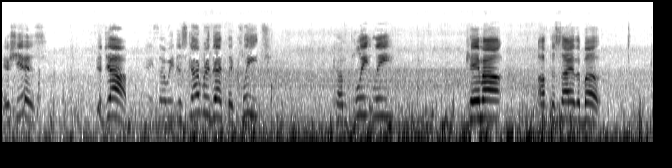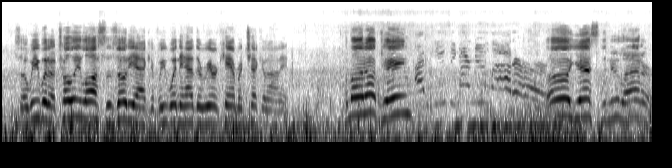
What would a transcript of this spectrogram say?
Here she is. Good job. Okay, so we discovered that the cleat completely came out off the side of the boat. So we would have totally lost the Zodiac if we wouldn't have had the rear camera checking on it. Come on up, James. I'm using our new ladder. Oh yes, the new ladder.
